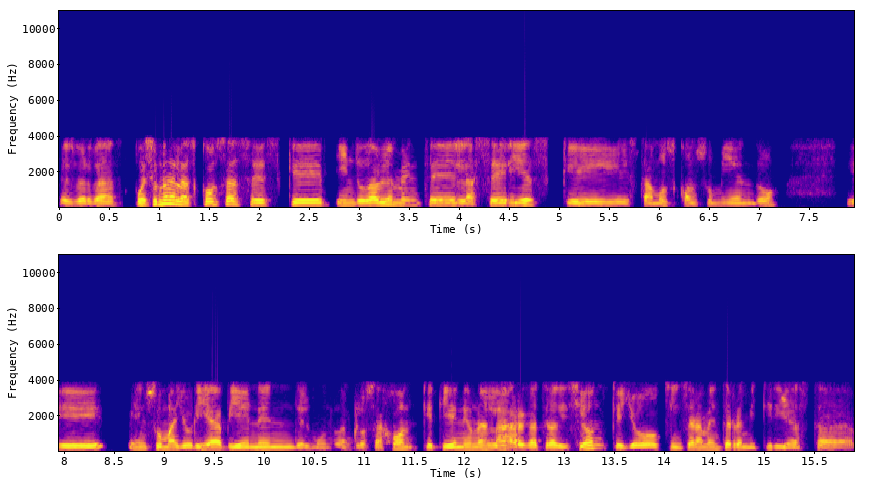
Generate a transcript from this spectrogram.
es verdad. Pues una de las cosas es que indudablemente las series que estamos consumiendo eh, en su mayoría vienen del mundo anglosajón, que tiene una larga tradición que yo sinceramente remitiría hasta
